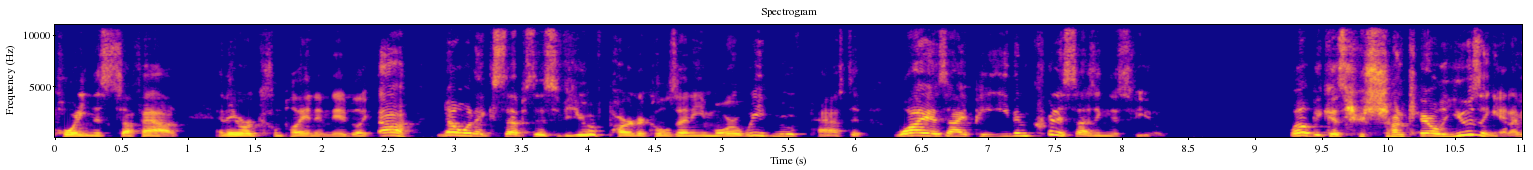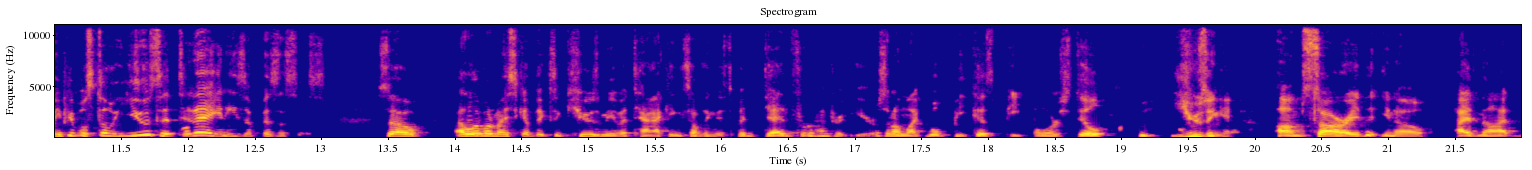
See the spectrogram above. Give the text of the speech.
pointing this stuff out, and they were complaining. They'd be like, "Ah, no one accepts this view of particles anymore. We've moved past it. Why is IP even criticizing this view?" Well, because here's Sean Carroll using it. I mean, people still use it today, and he's a physicist. So I love when my skeptics accuse me of attacking something that's been dead for 100 years. And I'm like, well, because people are still using it. I'm sorry that, you know, I'm not,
